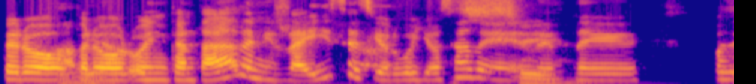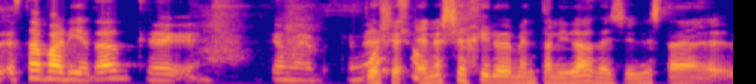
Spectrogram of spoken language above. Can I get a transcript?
pero, Ah, pero encantada de mis raíces y orgullosa de, Sí. de- de, pues, esta variedad que, que me, que me ha Pues hecho. en ese giro de mentalidades y en este eh,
